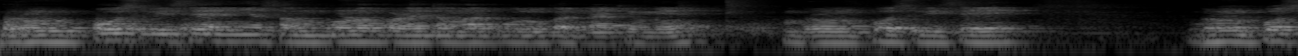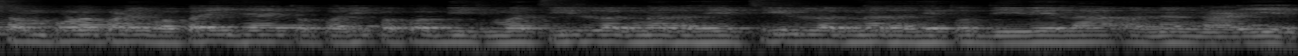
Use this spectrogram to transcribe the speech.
ભ્રૂણપોષ વિશે અહીંયા સંપૂર્ણપણે તમારે પૂરું કરી નાખ્યું. મેં ભ્રૂણપોષ વિશે ભ્રૂણપોષ સંપૂર્ણપણે વપરાઈ જાય તો પરિપક્વ બીજમાં ચીર લગ્ન રહે ચીર લગ્ન રહે તો દિવેલા અને નાળિયેર.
